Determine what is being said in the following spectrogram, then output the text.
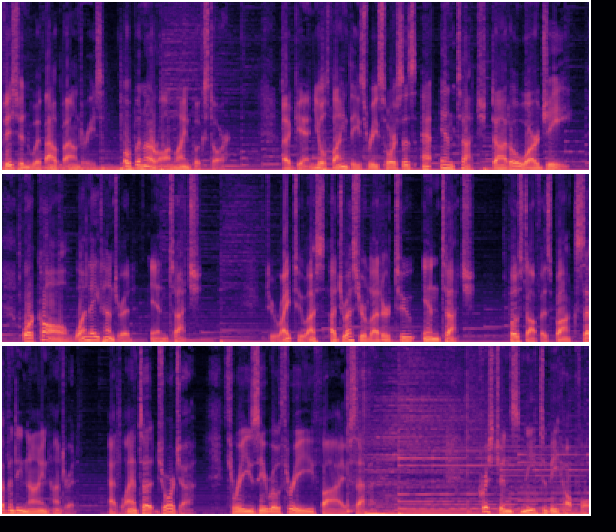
Vision Without Boundaries, open our online bookstore. Again, you'll find these resources at intouch.org or call 1 800 In Touch. To write to us, address your letter to In Touch, Post Office Box 7900, Atlanta, Georgia 30357. Christians need to be helpful,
